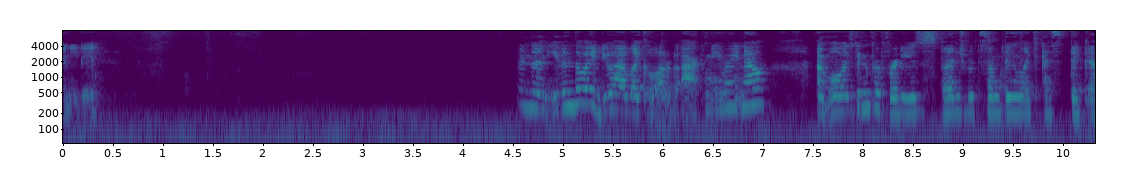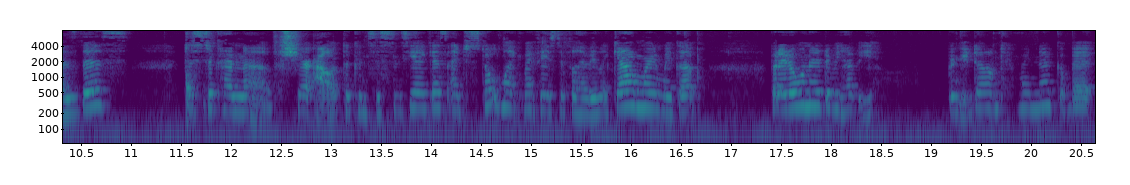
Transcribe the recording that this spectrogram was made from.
any day. And then even though I do have like a lot of acne right now, I'm always going to prefer to use a sponge with something like as thick as this. Just to kind of share out the consistency, I guess. I just don't like my face to feel heavy. Like, yeah, I'm wearing makeup, but I don't want it to be heavy. Bring it down to my neck a bit.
